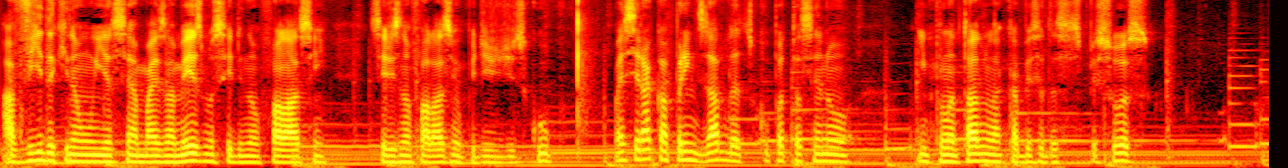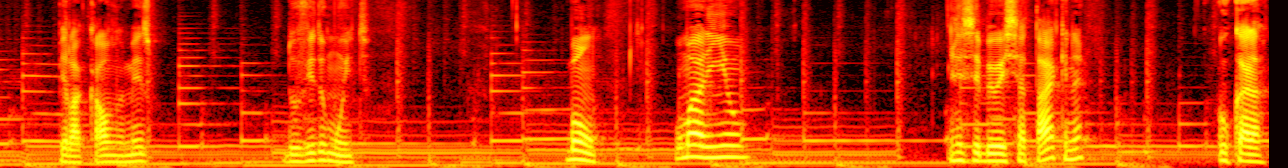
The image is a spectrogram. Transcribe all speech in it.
a vida que não ia ser mais a mesma se eles não falassem, se eles não falassem o pedido de desculpa. Mas será que o aprendizado da desculpa está sendo implantado na cabeça dessas pessoas? Pela causa mesmo? Duvido muito. Bom, o Marinho recebeu esse ataque, né? O cara,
